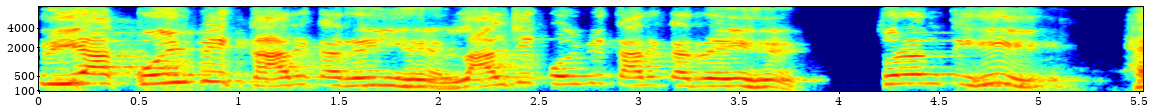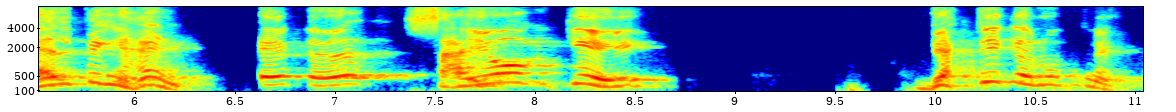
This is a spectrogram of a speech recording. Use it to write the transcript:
प्रिया कोई भी कार्य कर रही हैं, लालजी कोई भी कार्य कर रहे हैं, तुरंत ही हेल्पिंग हैंड, एक सहयोग के व्यक्ति के रूप में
